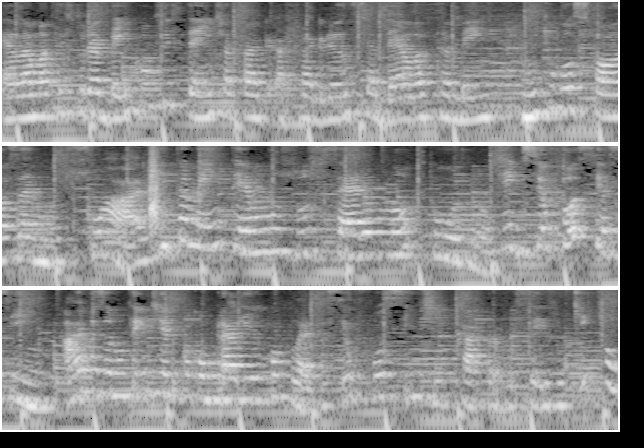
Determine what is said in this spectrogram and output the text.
ela é uma textura bem consistente, a, fragrância dela também muito gostosa, é muito suave. E também temos o sérum noturno. Gente, se eu fosse assim, ai, mas eu não tenho dinheiro pra comprar a linha completa. Se eu fosse indicar pra vocês o que que eu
